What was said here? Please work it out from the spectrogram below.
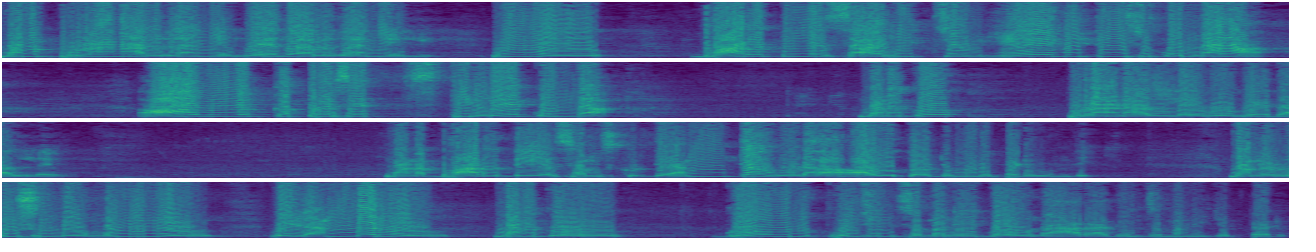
మన పురాణాలు కానీ వేదాలు కానీ మీరు భారతీయ సాహిత్యం ఏమి తీసుకున్నా ఆవు యొక్క ప్రశస్తి లేకుండా మనకు పురాణాలు లేవు వేదాలు లేవు. మన భారతీయ సంస్కృతి అంతా కూడా ఆవుతోటి ముడిపడి ఉంది. మన ఋషులు మునులు వీళ్ళందరూ మనకు గోవును పూజించమని గోవును ఆరాధించమని చెప్పారు.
